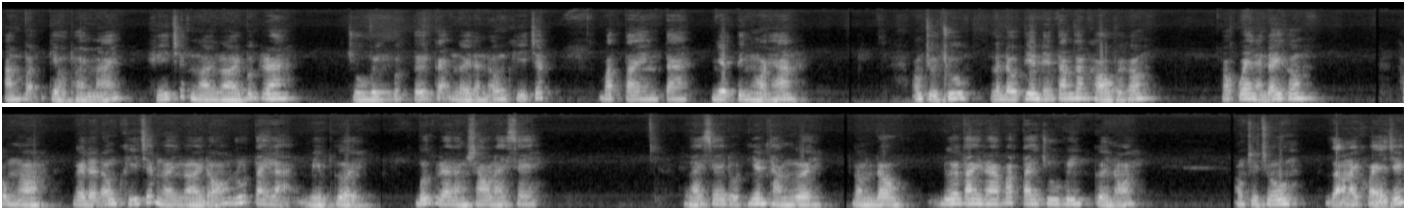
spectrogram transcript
ăn vận kiểu thoải mái, khí chất ngời ngời bước ra. Chú Vinh bước tới cạnh người đàn ông khí chất, bắt tay anh ta, nhiệt tình hỏi han. Ông chủ Chu, lần đầu tiên đến Tam Giang Khẩu phải không? Có quen ở đây không? Không ngờ, Người đàn ông khí chất ngời ngời đó rút tay lại, mỉm cười, bước ra đằng sau lái xe. Lái xe đột nhiên thẳng người, ngẩng đầu, đưa tay ra bắt tay Chu Vinh, cười nói. Ông chủ Chu, dạo này khỏe chứ?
